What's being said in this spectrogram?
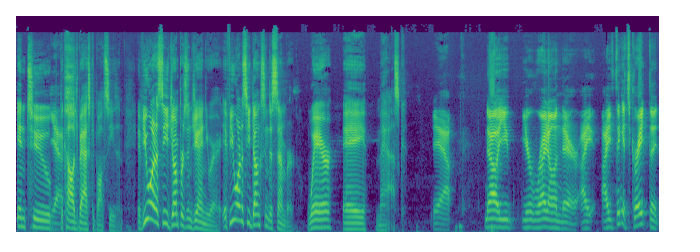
into Yes. the college basketball season. If you want to see jumpers in January, if you want to see dunks in December, wear a mask. Yeah. No, you you're right on there. I I think it's great that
